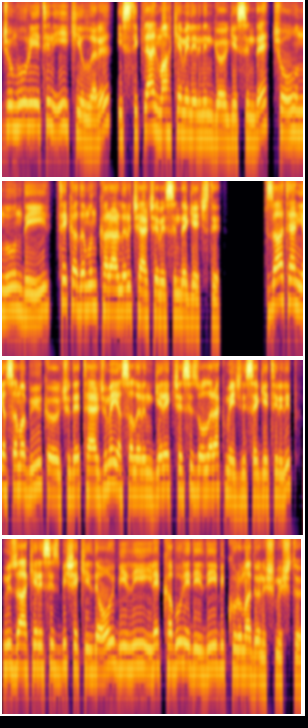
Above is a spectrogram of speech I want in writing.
Cumhuriyetin ilk yılları, istiklal mahkemelerinin gölgesinde, çoğunluğun değil, tek adamın kararları çerçevesinde geçti. Zaten yasama büyük ölçüde tercüme yasaların gerekçesiz olarak meclise getirilip, müzakeresiz bir şekilde oy birliği ile kabul edildiği bir kuruma dönüşmüştü.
